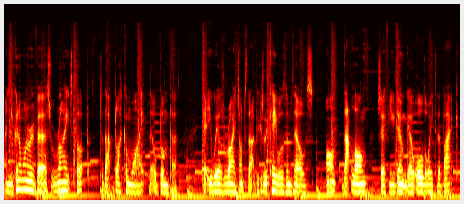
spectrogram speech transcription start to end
and you're going to want to reverse right up to that black and white little bumper. Get your wheels right onto that because the cables themselves aren't that long, so if you don't go all the way to the back,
